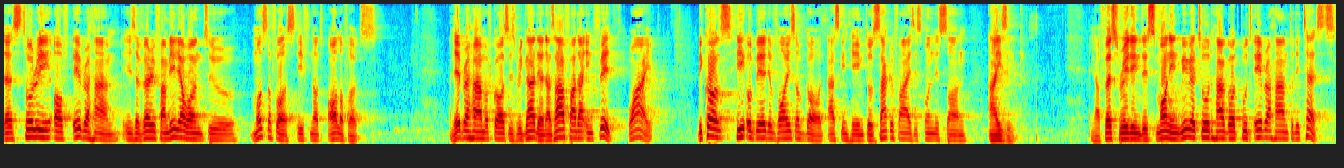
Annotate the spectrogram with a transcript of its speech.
The story of Abraham is a very familiar one to most of us, if not all of us. And Abraham, of course, is regarded as our father in faith. Why? Because he obeyed the voice of God, asking him to sacrifice his only son, Isaac. In our first reading this morning, we were told how God put Abraham to the test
